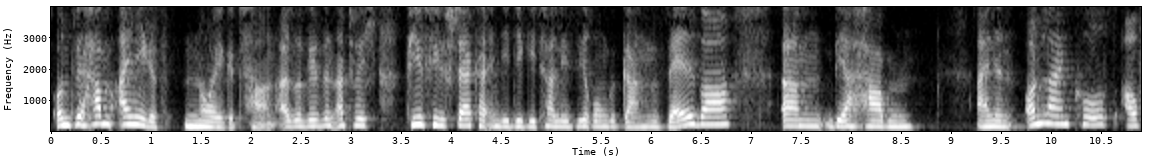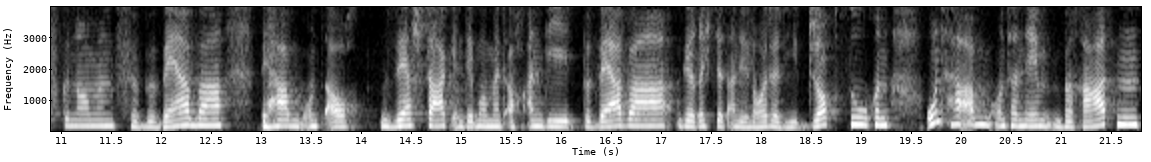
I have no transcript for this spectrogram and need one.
Und wir haben einiges neu getan. Also wir sind natürlich viel, viel stärker in die Digitalisierung gegangen selber. Ähm, wir haben einen Online-Kurs aufgenommen für Bewerber. Wir haben uns auch sehr stark in dem Moment auch an die Bewerber gerichtet, an die Leute, die Jobs suchen und haben Unternehmen beraten,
